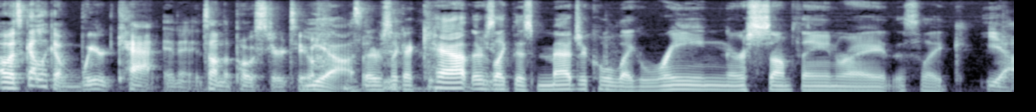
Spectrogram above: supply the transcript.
oh, it's got like a weird cat in it. It's on the poster too. Yeah, there's like a cat. There's like this magical like ring or something, right? This like yeah,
